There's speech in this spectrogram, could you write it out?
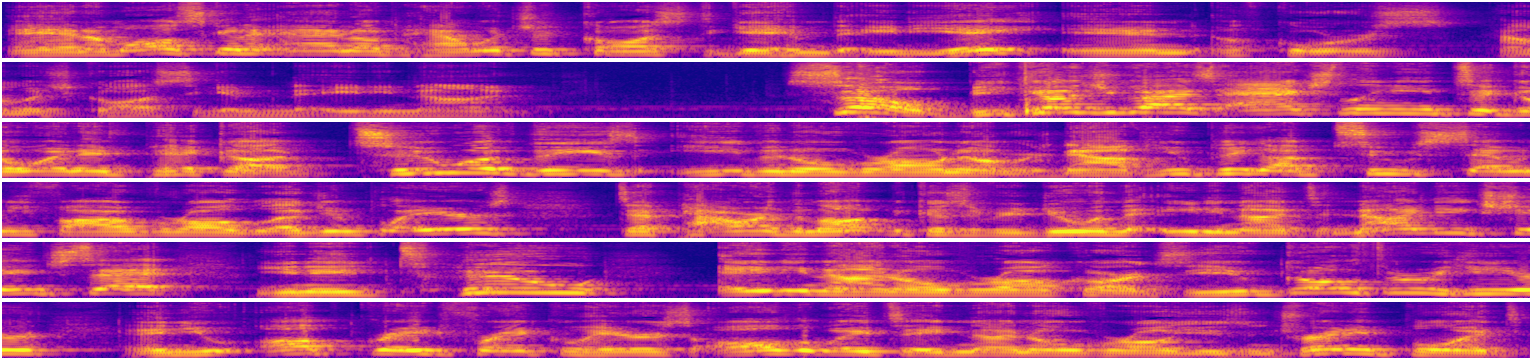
And I'm also going to add up how much it costs to get him to 88. And, of course, how much it costs to get him to 89. So, because you guys actually need to go in and pick up two of these even overall numbers. Now, if you pick up two 75 overall legend players to power them up, because if you're doing the 89 to 90 exchange set, you need two 89 overall cards. So you go through here and you upgrade Franco Harris all the way to 89 overall using training points.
